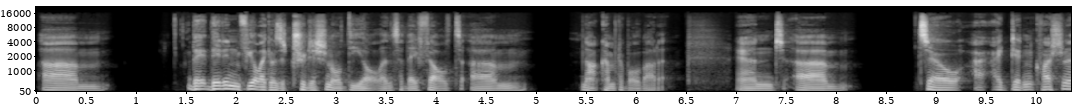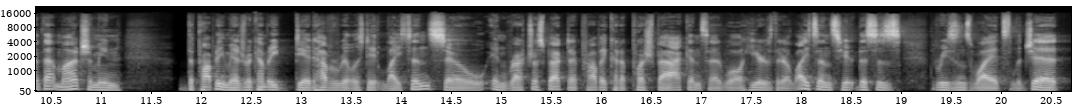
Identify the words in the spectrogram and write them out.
um, they, they didn't feel like it was a traditional deal. And so they felt, um, not comfortable about it. And, um, so I, I didn't question it that much. I mean, the property management company did have a real estate license. So in retrospect, I probably could have pushed back and said, well, here's their license. Here, this is the reasons why it's legit.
